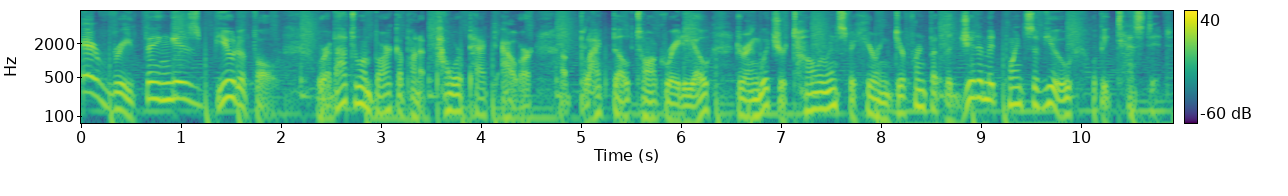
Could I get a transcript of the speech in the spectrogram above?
Everything is beautiful. We're about to embark upon a power packed hour of Black Belt Talk Radio, during which your tolerance for hearing different but legitimate points of view will be tested.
